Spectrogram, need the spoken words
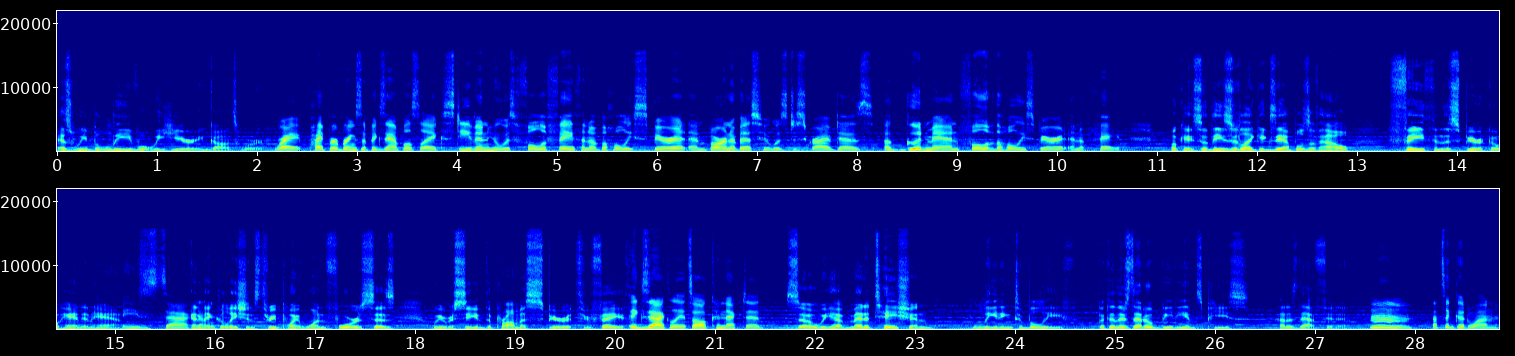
as we believe what we hear in God's word. Right. Piper brings up examples like Stephen, who was full of faith and of the Holy Spirit, and Barnabas, who was described as a good man, full of the Holy Spirit and of faith. Okay, so these are like examples of how faith and the Spirit go hand in hand. Exactly. And then Galatians 3.14 says we receive the promised Spirit through faith. Exactly. It's all connected. So we have meditation leading to belief, but then there's that obedience piece. How does that fit in? Hmm, that's a good one.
